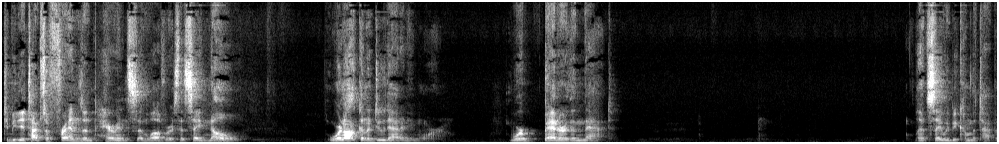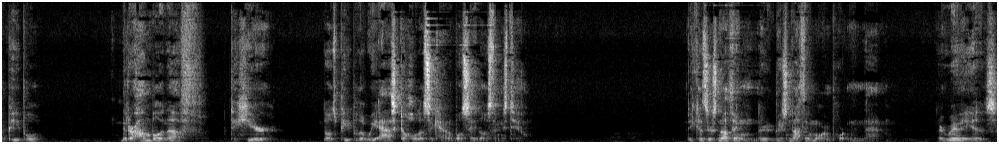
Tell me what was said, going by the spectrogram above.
To be the types of friends and parents and lovers that say, no, we're not going to do that anymore. We're better than that. Let's say we become the type of people that are humble enough to hear those people that we ask to hold us accountable say those things too. Because there's nothing there, there's nothing more important than that. There really is.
